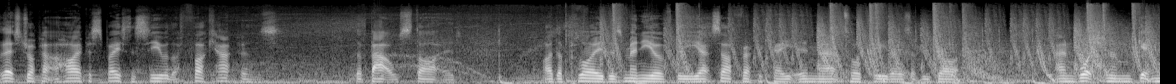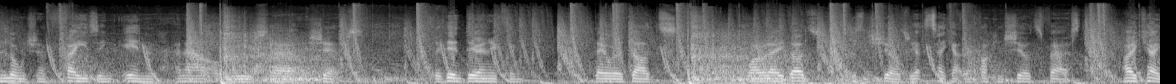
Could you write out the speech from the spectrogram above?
let's drop out of hyperspace and see what the fuck happens. The battle started. I deployed as many of the uh, self-replicating uh, torpedoes that we got, and watching them getting launched and phasing in and out of these uh, ships. They didn't do anything. They were duds. Why were they duds? Because the shields. We had to take out their fucking shields first. Okay,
